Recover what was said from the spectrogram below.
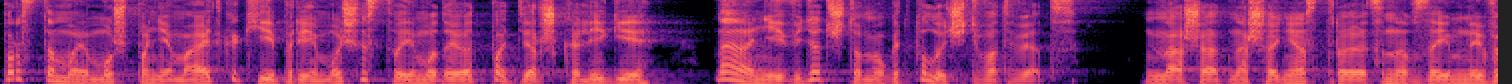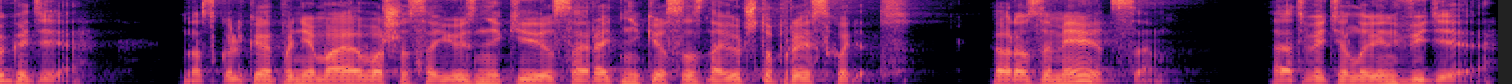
Просто мой муж понимает, какие преимущества ему дает поддержка Лиги, а они видят, что могут получить в ответ. Наши отношения строятся на взаимной выгоде. Насколько я понимаю, ваши союзники и соратники осознают, что происходит. Разумеется, ответила Инвидия.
